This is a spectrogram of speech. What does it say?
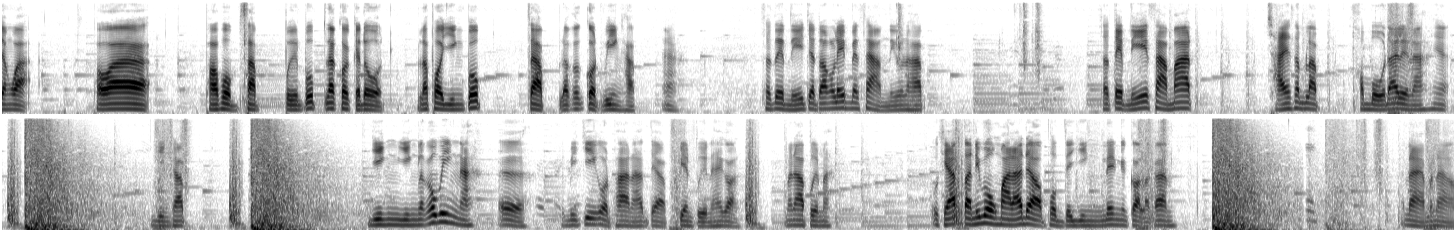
จังหวะ เพราะว่าพอผมสับปืนปุ๊บแล้วกดกระโดด แล้วพอยิงปุ๊บจับแล้วก็กดวิ่งครับ อะ สเต็ปนี้จะต้องเล่นเป็น 3 นิ้วนะครับ สเต็ปนี้สามารถใช้สำหรับคอมโบได้เลยนะเนี่ยยิงครับ ยิงยิงแล้วก็วิ่งนะ เออ มิกกี้กดพลาดนะครับเดี๋ยวเปลี่ยนปืนให้ก่อนมะนาวปืนมา โอเคครับ ตอนนี้วงมาแล้วเดี๋ยวผมจะยิงเล่นกันก่อนละกันไหนมะนาว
